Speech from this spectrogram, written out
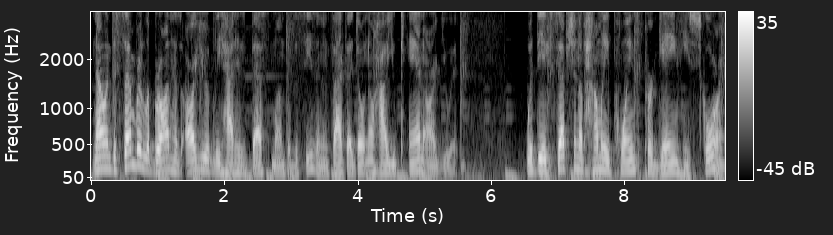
Now, in December, LeBron has arguably had his best month of the season. In fact, I don't know how you can argue it, with the exception of how many points per game he's scoring.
